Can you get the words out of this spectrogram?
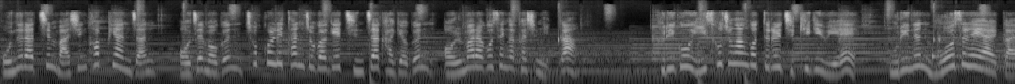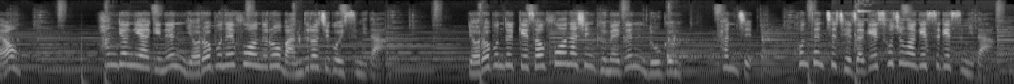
오늘 아침 마신 커피 한 잔, 어제 먹은 초콜릿 한 조각의 진짜 가격은 얼마라고 생각하십니까? 그리고 이 소중한 것들을 지키기 위해 우리는 무엇을 해야 할까요? 환경 이야기는 여러분의 후원으로 만들어지고 있습니다. 여러분들께서 후원하신 금액은 녹음, 편집, 콘텐츠 제작에 소중하게 쓰겠습니다.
